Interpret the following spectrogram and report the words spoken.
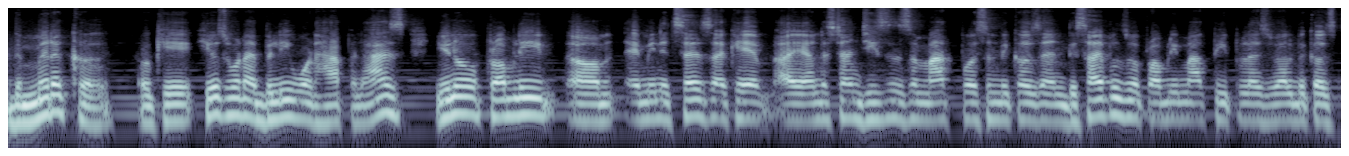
the miracle okay? Here's what i believe what happened. As you know probably um, i mean it says okay i understand jesus is a math person because and disciples were probably math people as well because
